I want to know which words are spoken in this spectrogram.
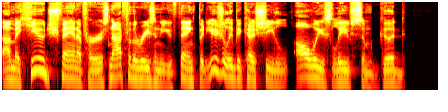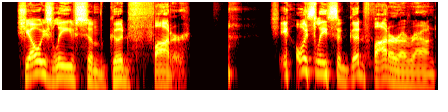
I'm a huge fan of hers, not for the reason that you think, but usually because she always leaves some good she always leaves some good fodder. she always leaves some good fodder around.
